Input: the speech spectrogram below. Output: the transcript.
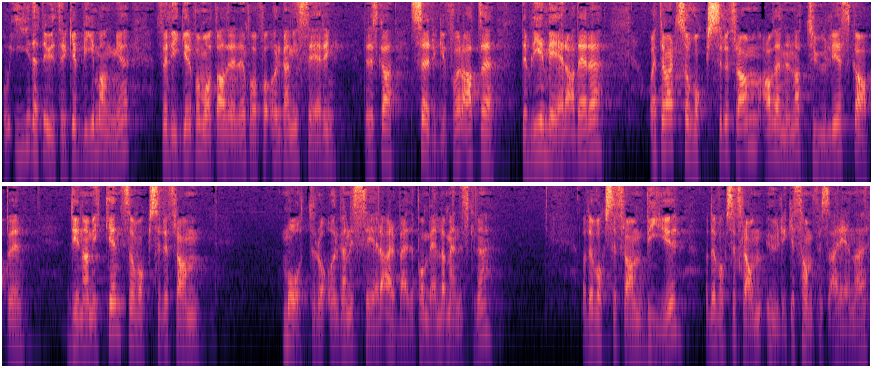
Og i dette uttrykket 'bli mange' så ligger det på en måte allerede en form for organisering. Dere skal sørge for at eh, det blir mer av dere. Og etter hvert så vokser det fram av denne naturlige skaperdynamikken så vokser det fram måter å organisere arbeidet på mellom menneskene. Og det vokser fram byer, og det vokser fram ulike samfunnsarenaer.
